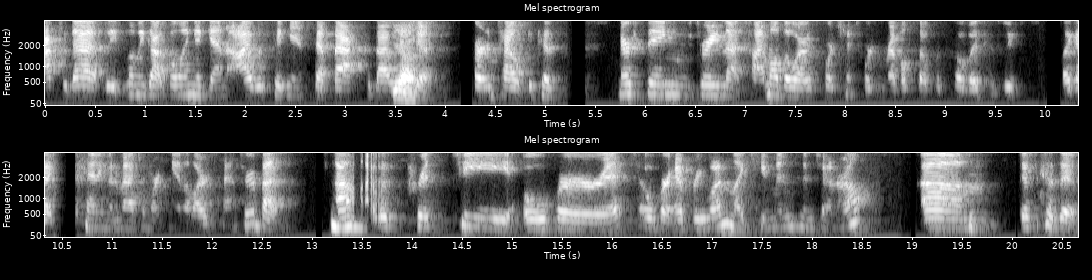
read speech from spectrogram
after that, we when we got going again, I was taking a step back because I was Yeah. just burnt out because nursing during that time, although I was fortunate to work in Revelstoke with COVID because we, like, I can't even imagine working in a large center, but um, I was pretty over it, over everyone, like humans in general, um, just because it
